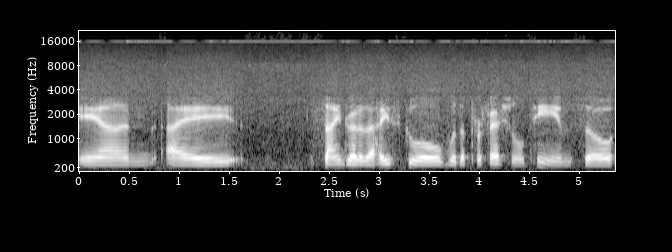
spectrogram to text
and I signed right out of high school with a professional team. So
